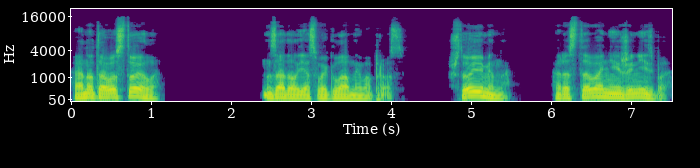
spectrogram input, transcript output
Оно того стоило?» Задал я свой главный вопрос. «Что именно? Расставание и женитьба?»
